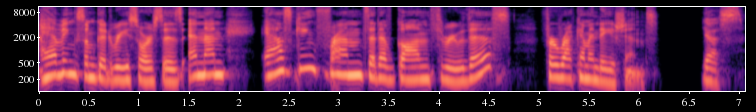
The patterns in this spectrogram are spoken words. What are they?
having some good resources and then asking friends that have gone through this for recommendations. Yes.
